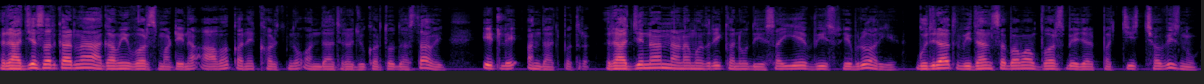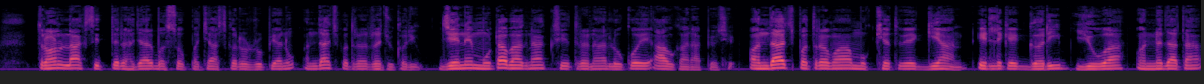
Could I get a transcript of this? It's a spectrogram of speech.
રાજ્ય સરકારના આગામી વર્ષ માટેના આવક અને ખર્ચનો અંદાજ રજૂ કરતો દસ્તાવેજ એટલે અંદાજપત્ર. રાજ્યના નાણામંત્રી કનુ દેસાઈએ વીસ ફેબ્રુઆરીએ ગુજરાત વિધાનસભામાં વર્ષ બે હજાર પચીસ છવ્વીસનું ત્રણ લાખ સિત્તેર હજાર બસો પચાસ કરોડ રૂપિયાનું અંદાજપત્ર રજૂ કર્યું, જેને મોટાભાગના ક્ષેત્રના લોકોએ આવકાર આપ્યો છે. અંદાજપત્રમાં મુખ્યત્વે જ્ઞાન, એટલે કે ગરીબ, યુવા, અન્નદાતા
